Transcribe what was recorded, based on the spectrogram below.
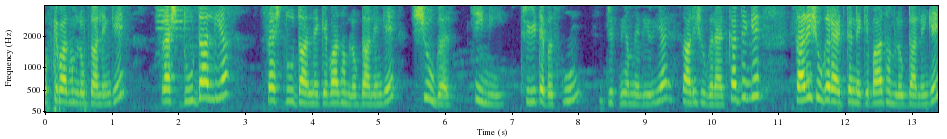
उसके बाद हम लोग डालेंगे फ्रेश दूध डाल लिया। फ्रेश दूध डालने के बाद हम लोग डालेंगे शुगर चीनी थ्री टेबल स्पून जितनी हमने ली हुई है, सारी शुगर ऐड कर देंगे। सारी शुगर ऐड करने के बाद हम लोग डालेंगे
